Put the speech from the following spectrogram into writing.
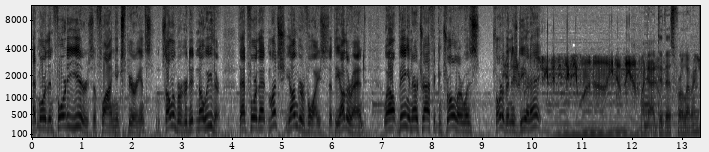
had more than 40 years of flying experience. Sullenberger didn't know either that for that much younger voice at the other end, well, being an air traffic controller was sort of in his DNA. My dad did this for a living,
